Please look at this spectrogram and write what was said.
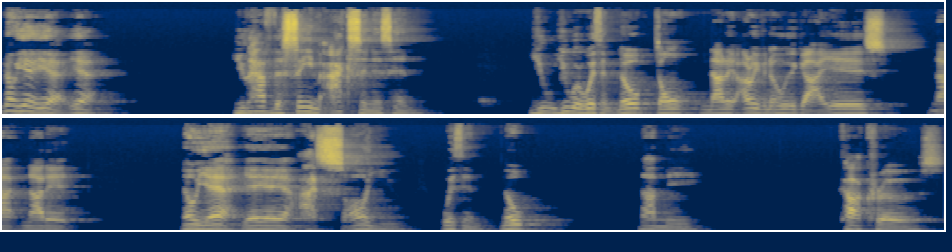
No, yeah, yeah, yeah. You have the same accent as him. You you were with him. Nope, don't not it. I don't even know who the guy is. Not not it. No, yeah, yeah, yeah, yeah. I saw you with him. Nope, not me. Cock crows.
